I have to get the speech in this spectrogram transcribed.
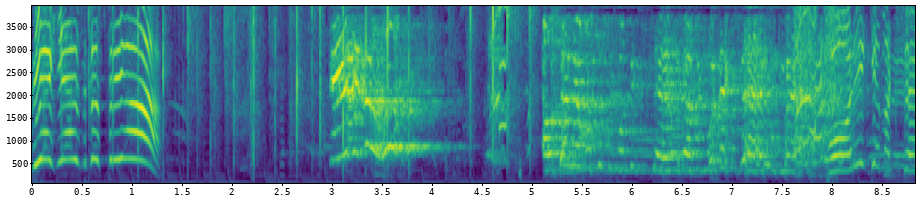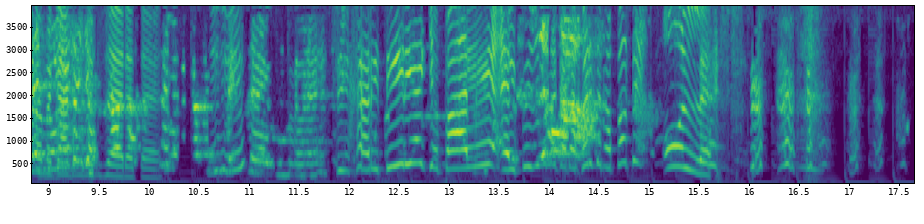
2023! Όταν εγώ σας είπα ότι ξέρω κάτι που δεν ξέρουμε. Μπορεί και να ξέραμε κάτι που δεν ξέρετε. Κάτι που δεν ξέρουμε. Συγχαρητήρια και πάλι. Ελπίζουμε να καταφέρετε να πάτε όλες. Θα πά- ε, ε, θα πάω.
